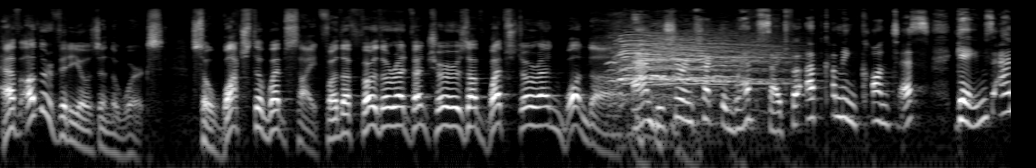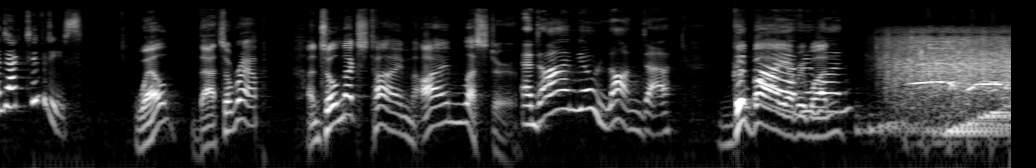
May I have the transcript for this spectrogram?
have other videos in the works. So watch the website for the further adventures of Webster and Wanda. And be sure and check the website for upcoming contests, games, and activities. Well, that's a wrap. Until next time, I'm Lester. And I'm Yolanda. Goodbye, everyone. everyone.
